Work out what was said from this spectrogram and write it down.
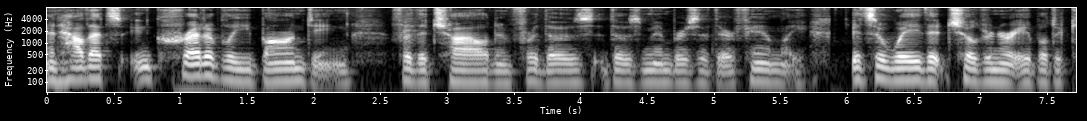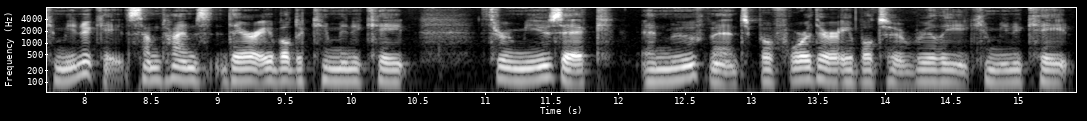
and how that's incredibly bonding for the child and for those those members of their family. It's a way that children are able to communicate. Sometimes they're able to communicate through music and movement before they're able to really communicate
